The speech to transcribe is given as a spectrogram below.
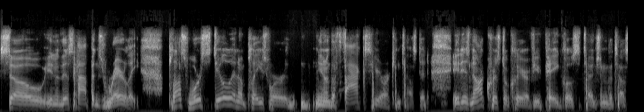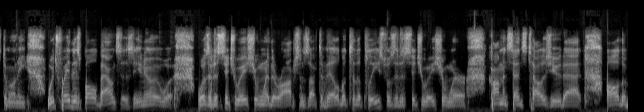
So, you know, this happens rarely. Plus, we're still in a place where you know the facts here are contested. It is not crystal clear if you've paid close attention to the testimony which way this ball bounces. You know, was it a situation where there were options left available to the police? Was it a situation where common sense tells you that all the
